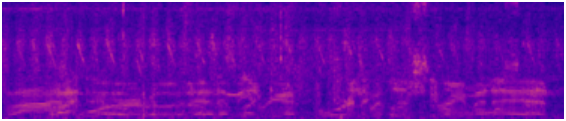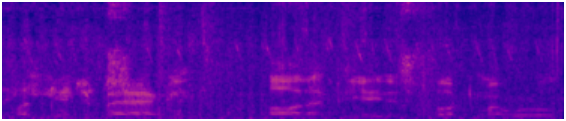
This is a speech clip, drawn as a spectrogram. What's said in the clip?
Fine work. Enemy reinforcements are streaming in. Let's get you back. Oh, that P8 just fucked my world.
